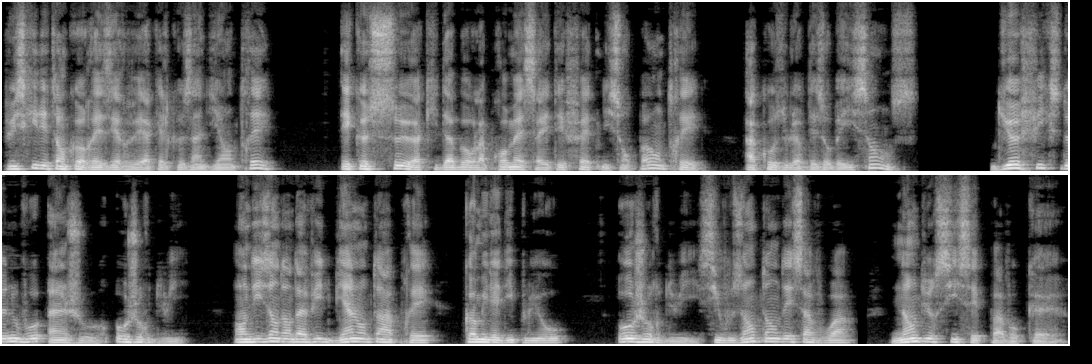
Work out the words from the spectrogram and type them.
puisqu'il est encore réservé à quelques-uns d'y entrer, et que ceux à qui d'abord la promesse a été faite n'y sont pas entrés à cause de leur désobéissance, Dieu fixe de nouveau un jour, aujourd'hui, en disant dans David bien longtemps après, comme il est dit plus haut, Aujourd'hui, si vous entendez sa voix, n'endurcissez pas vos cœurs.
